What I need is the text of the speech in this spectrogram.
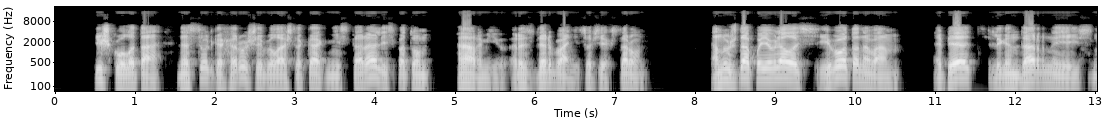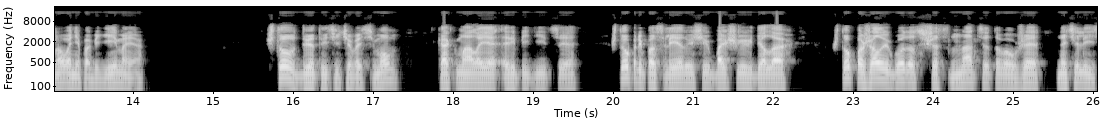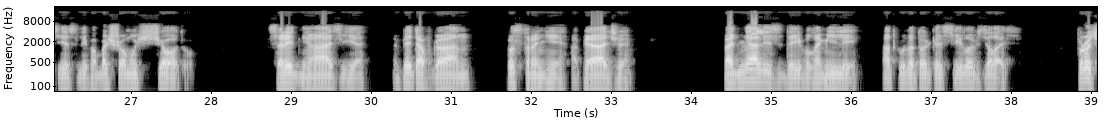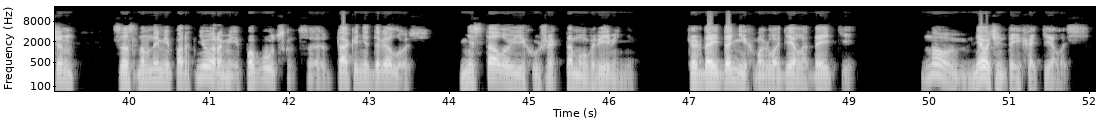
И школа-то настолько хорошая была, что как ни старались потом армию раздербанить со всех сторон. А нужда появлялась, и вот она вам, опять легендарная и снова непобедимая. Что в 2008-м, как малая репетиция, что при последующих больших делах, что, пожалуй, года с шестнадцатого уже начались, если по большому счету. Средняя Азия, опять Афган, по стране, опять же. Поднялись, да и вломили, откуда только сила взялась. Впрочем, с основными партнерами побудскаться так и не довелось. Не стало их уже к тому времени, когда и до них могло дело дойти. Но не очень-то и хотелось.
